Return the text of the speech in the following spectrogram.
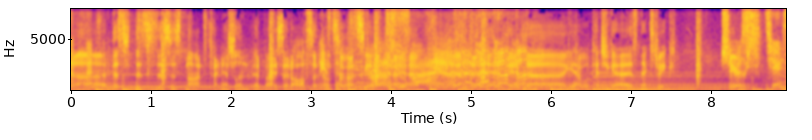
Uh, this this this is not financial advice at all, so Please don't don't. sue us. To you Yeah, and uh, yeah, we'll catch you guys next week. Cheers. Cheers.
